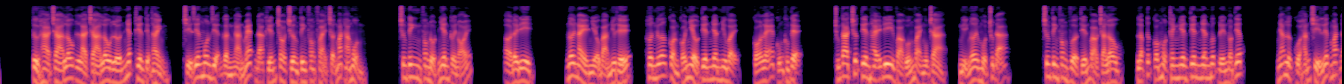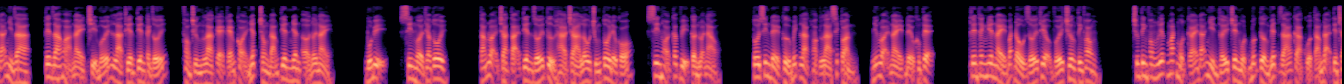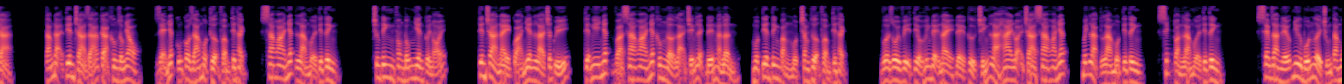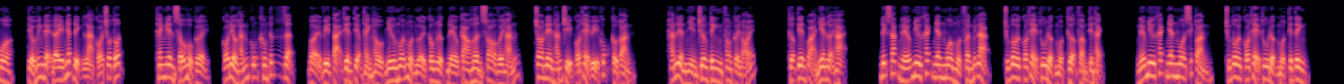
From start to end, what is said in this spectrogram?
Từ hà trà lâu là trà lâu lớn nhất thiên tiệm thành, chỉ riêng môn diện gần ngàn mét đã khiến cho trương tinh phong phải trợn mắt há mồm. Trương tinh phong đột nhiên cười nói, ở đây đi. Nơi này nhiều bản như thế, hơn nữa còn có nhiều tiên nhân như vậy, có lẽ cũng không tệ. Chúng ta trước tiên hãy đi và uống vài ngụm trà, nghỉ ngơi một chút đã. Trương tinh phong vừa tiến vào trà lâu, lập tức có một thanh niên tiên nhân bước đến đón tiếp. Nhãn lực của hắn chỉ liếc mắt đã nhìn ra, tên gia hỏa này chỉ mới là thiên tiên cảnh giới, phòng chừng là kẻ kém cỏi nhất trong đám tiên nhân ở nơi này. Bốn vị, xin mời theo tôi tám loại trà tại tiên giới tử hà trà lâu chúng tôi đều có, xin hỏi các vị cần loại nào? Tôi xin đề cử bích lạc hoặc là xích toàn, những loại này đều không tệ. Tên thanh niên này bắt đầu giới thiệu với trương tinh phong. Trương tinh phong liếc mắt một cái đã nhìn thấy trên một bức tường viết giá cả của tám đại tiên trà. Tám đại tiên trà giá cả không giống nhau, rẻ nhất cũng có giá một thượng phẩm tiên thạch, xa hoa nhất là mười tiên tinh. Trương tinh phong bỗng nhiên cười nói, tiên trà này quả nhiên là chân quý, tiện nghi nhất và xa hoa nhất không ngờ lại chính lệch đến ngàn lần, một tiên tinh bằng một trăm thượng phẩm tiên thạch vừa rồi vị tiểu huynh đệ này để cử chính là hai loại trà xa hoa nhất, bích lạc là một tiên tinh, xích toàn là mười tiên tinh. Xem ra nếu như bốn người chúng ta mua, tiểu huynh đệ đây nhất định là có chỗ tốt. Thanh niên xấu hổ cười, có điều hắn cũng không tức giận, bởi vì tại thiên tiệm thành hầu như mỗi một người công lực đều cao hơn so với hắn, cho nên hắn chỉ có thể ủy khúc cầu toàn. Hắn liền nhìn trương tinh phong cười nói, thượng tiên quả nhiên lợi hại. Đích xác nếu như khách nhân mua một phần bích lạc, chúng tôi có thể thu được một thượng phẩm tiên thạch. Nếu như khách nhân mua xích toàn, chúng tôi có thể thu được một tiên tinh.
